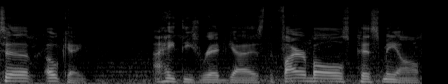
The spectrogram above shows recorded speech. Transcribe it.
to. Okay. I hate these red guys. The fireballs piss me off.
